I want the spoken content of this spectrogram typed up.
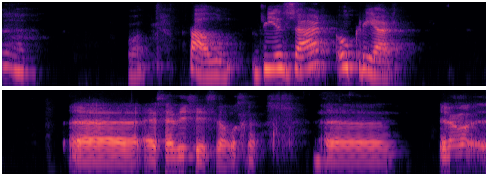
Sim. Paulo, viajar ou criar? Uh, essa é difícil. Uh, não-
